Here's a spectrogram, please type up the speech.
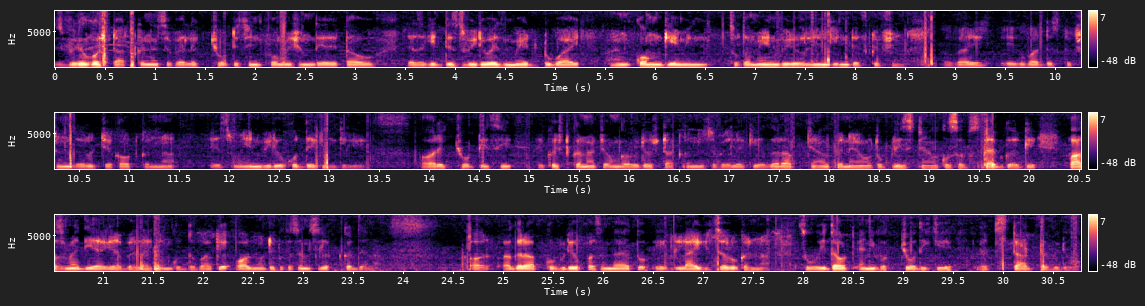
इस वीडियो को स्टार्ट करने से पहले एक छोटी सी इन्फॉर्मेशन दे देता हूँ। जैसे कि this video is made to by Hangkong gaming so the main video link in description तो गाइस एक बार डिस्क्रिप्शन ज़रूर चेकआउट करना इस मेन वीडियो को देखने के लिए। और एक छोटी सी रिक्वेस्ट करना चाहूँगा वीडियो स्टार्ट करने से पहले कि अगर आप चैनल पर नए हो तो प्लीज़ चैनल को सब्सक्राइब करके पास में दिया गया बेल आइकन को दबा के ऑल नोटिफिकेशन सिलेक्ट कर देना। और अगर आपको वीडियो पसंद आए तो एक लाइक ज़रूर करना। सो विदाउट एनी बकचोदी के let start the video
